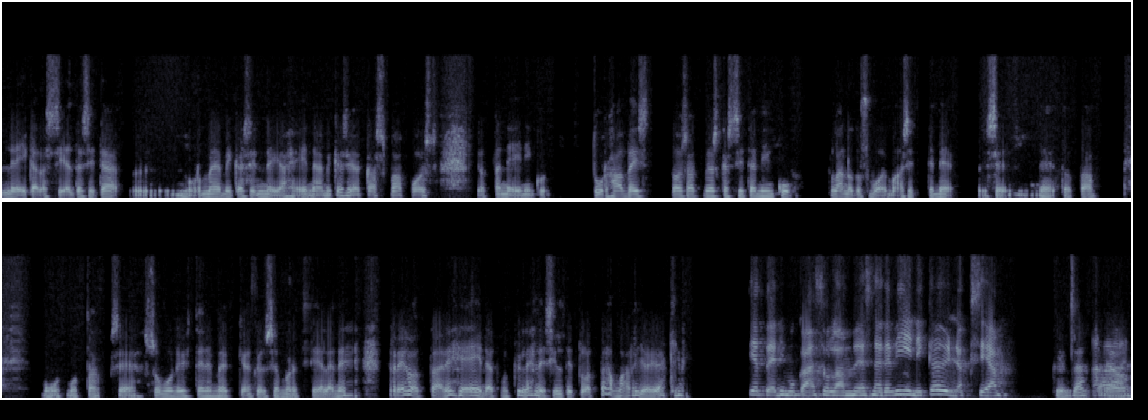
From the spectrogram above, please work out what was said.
leikata sieltä sitä nurmea, mikä sinne ja heinää, mikä siellä kasvaa pois, jotta ne ei niin kuin turhaan veisi toisaalta myöskään sitä niin kuin lannotusvoimaa sitten ne, se, ne tota, muut, mutta se suvun yhteinen mökki on kyllä semmoinen, että siellä ne rehottaa ne heinät, mutta kyllä ne silti tuottaa marjojakin. Tietojeni mukaan sulla on myös näitä viiniköynnöksiä, Kyllä, Ää, joo.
